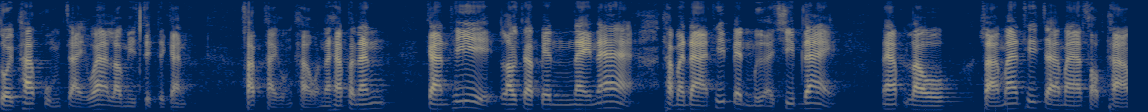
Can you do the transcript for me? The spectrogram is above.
โดยภาคภูมิใจว่าเรามีสิทธิ์ในการทรัพย์ขายของเขานะครับ เพราะฉะนั้นการที่เราจะเป็นในหน้าธรรมดาที่เป็นมืออาชีพได้นะครับ เราสามารถที่จะมาสอบถาม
